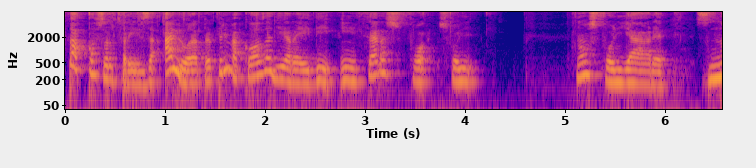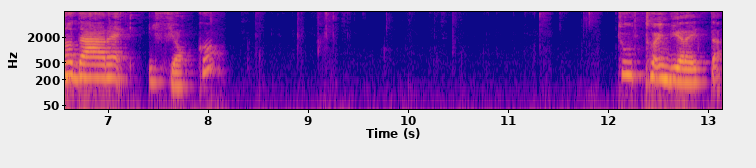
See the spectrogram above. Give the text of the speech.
Pacco sorpresa. Allora per prima cosa direi di iniziare a sfo sfogli non sfogliare snodare il fiocco. Tutto in diretta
